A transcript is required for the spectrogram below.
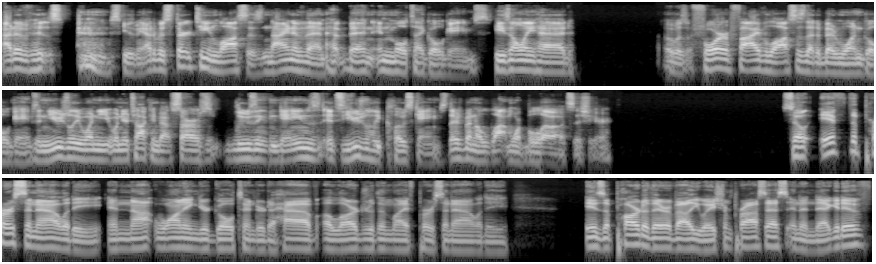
out of his excuse me, out of his 13 losses, nine of them have been in multi-goal games. He's only had was it four or five losses that have been one goal games. And usually when you when you're talking about stars losing games it's usually close games. There's been a lot more blowouts this year. So if the personality and not wanting your goaltender to have a larger than life personality is a part of their evaluation process in a negative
